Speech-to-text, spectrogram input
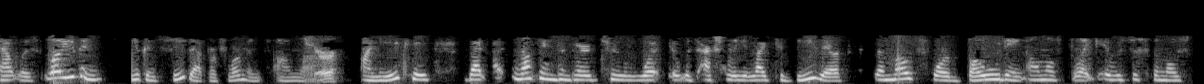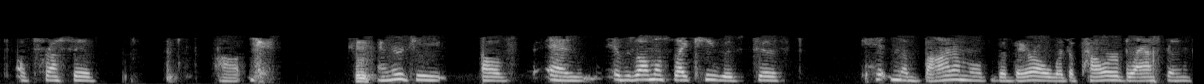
that was well you can you can see that performance on the Sure. on YouTube, but nothing compared to what it was actually like to be there. The most foreboding, almost like it was just the most oppressive uh, energy of, and it was almost like he was just hitting the bottom of the barrel with a power blasting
